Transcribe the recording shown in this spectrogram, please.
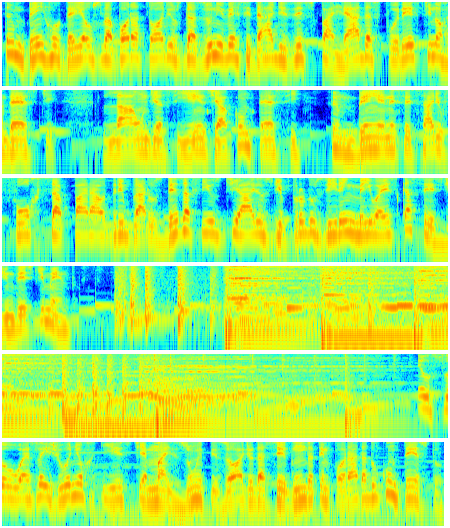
também rodeia os laboratórios das universidades espalhadas por este Nordeste. Lá onde a ciência acontece, também é necessário força para driblar os desafios diários de produzir em meio à escassez de investimento. Eu sou Wesley Júnior e este é mais um episódio da segunda temporada do Contexto,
